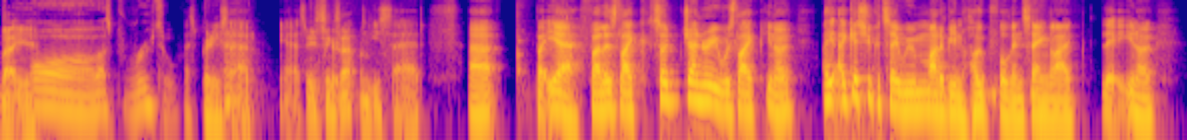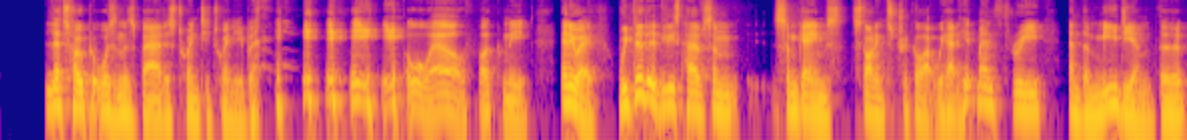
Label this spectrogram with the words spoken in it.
that year. Oh, that's brutal. That's pretty sad. Yeah, it's These things happen. pretty happen. sad. Uh, but yeah, fellas, like, so January was like, you know, I, I guess you could say we might have been hopeful in saying, like, you know, let's hope it wasn't as bad as 2020, but oh well, fuck me. Anyway, we did at least have some some games starting to trickle out. We had Hitman 3 and The Medium, the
